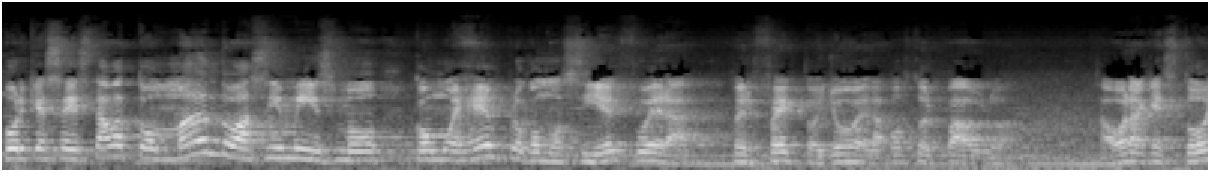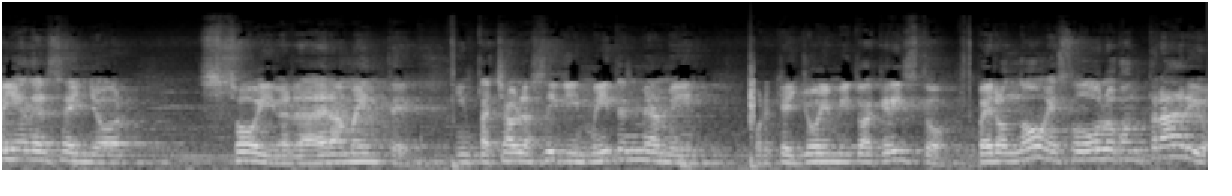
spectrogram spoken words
porque se estaba tomando a sí mismo como ejemplo, como si él fuera perfecto, yo, el apóstol Pablo. Ahora que estoy en el Señor, soy verdaderamente intachable, así que imítenme a mí porque yo imito a Cristo. Pero no, es todo lo contrario.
